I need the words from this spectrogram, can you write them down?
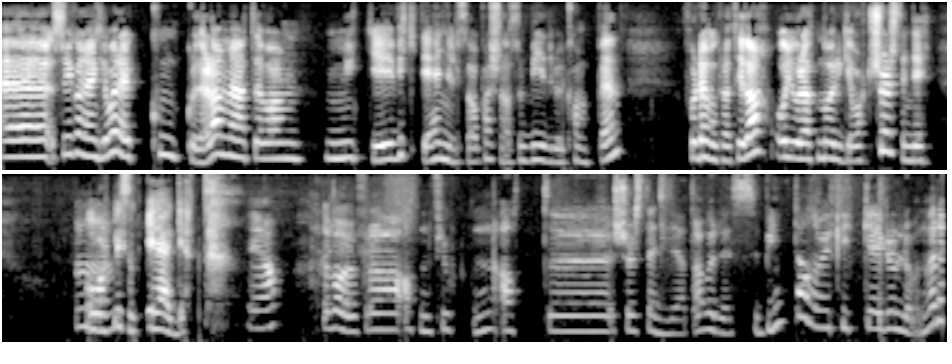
Eh, så vi kan jo egentlig bare konkludere da, med at det var mye viktige hendelser og personer som bidro i kampen for demokrati, da, og gjorde at Norge ble selvstendig og ble liksom eget. Ja. Det var jo fra 1814 at uh, selvstendigheten vår begynte, da, når vi fikk eh, grunnloven vår.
